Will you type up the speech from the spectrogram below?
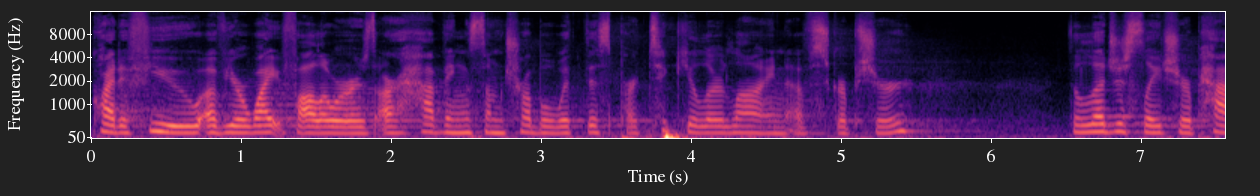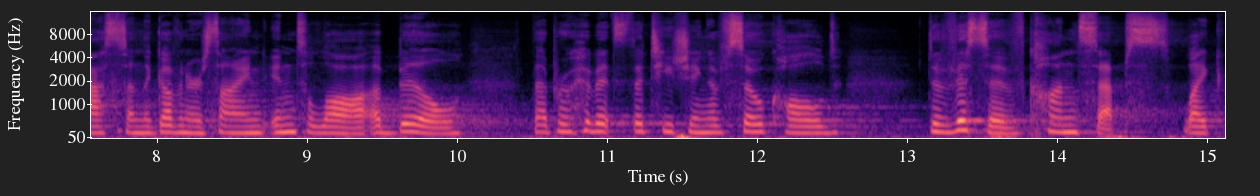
quite a few of your white followers, are having some trouble with this particular line of Scripture. The legislature passed and the governor signed into law a bill that prohibits the teaching of so called divisive concepts like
